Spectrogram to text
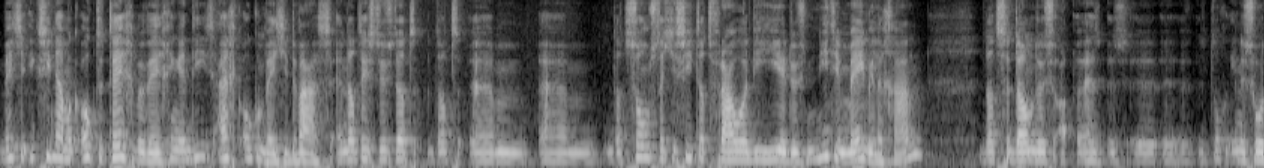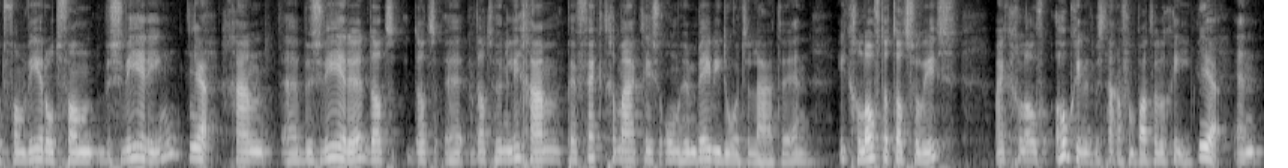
weet je, ik zie namelijk ook de tegenbeweging en die is eigenlijk ook een beetje dwaas. En dat is dus dat, dat, ehm, ehm, dat soms dat je ziet dat vrouwen die hier dus niet in mee willen gaan, dat ze dan dus eh, eh, eh, toch in een soort van wereld van bezwering ja, gaan bezweren dat, dat, dat hun lichaam perfect gemaakt is om hun baby door te laten. En ik geloof dat dat zo is, maar ik geloof ook in het bestaan van pathologie. ja, En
